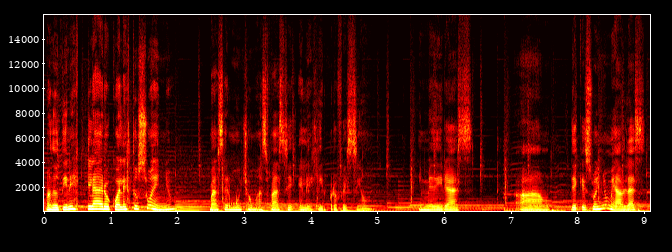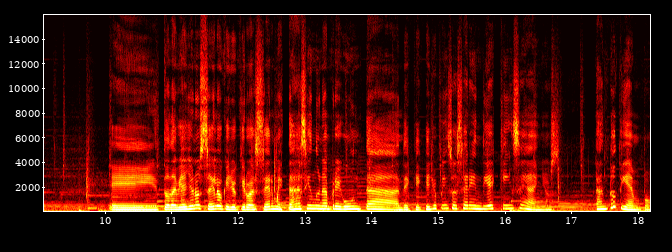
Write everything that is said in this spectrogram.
Cuando tienes claro cuál es tu sueño, va a ser mucho más fácil elegir profesión. Y me dirás, ah, ¿de qué sueño me hablas? Eh, todavía yo no sé lo que yo quiero hacer. Me estás haciendo una pregunta de qué yo pienso hacer en 10, 15 años. Tanto tiempo.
